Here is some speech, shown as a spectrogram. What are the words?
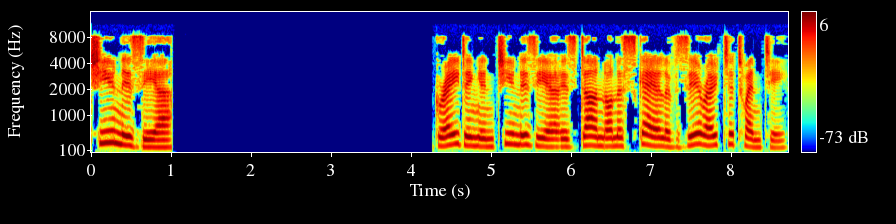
Tunisia Grading in Tunisia is done on a scale of 0 to 20.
